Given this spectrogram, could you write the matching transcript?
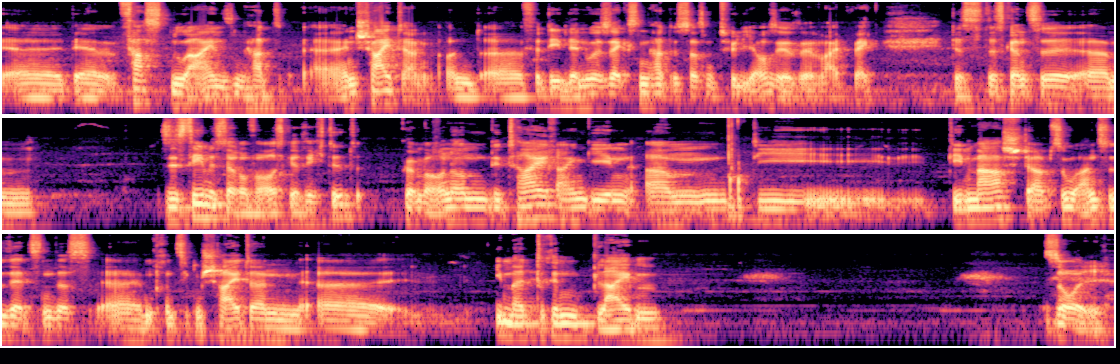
äh, der fast nur Einsen hat, äh, ein Scheitern. Und äh, für den, der nur Sechsen hat, ist das natürlich auch sehr, sehr weit weg. Das, das ganze ähm, System ist darauf ausgerichtet, können wir auch noch im Detail reingehen, ähm, die, den Maßstab so anzusetzen, dass äh, im Prinzip ein Scheitern äh, immer drin bleiben soll.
